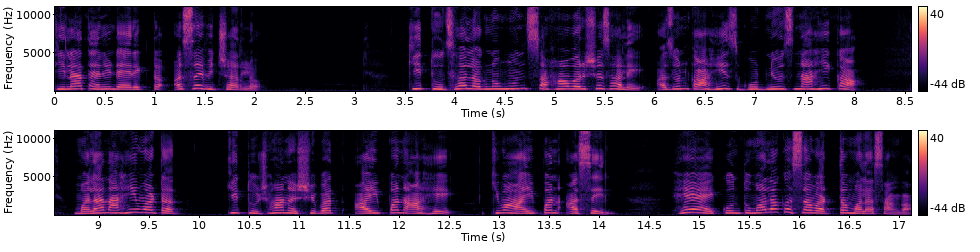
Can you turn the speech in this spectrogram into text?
तिला त्याने डायरेक्ट असं विचारलं. की तुझं लग्न होऊन सहा वर्ष झाले. अजून काहीच गुड न्यूज नाही का? मला नाही वाटत की तुझ्या नशिबात आई पण आहे किंवा आई पण असेल. हे ऐकून तुम्हाला कसं वाटतं मला सांगा.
